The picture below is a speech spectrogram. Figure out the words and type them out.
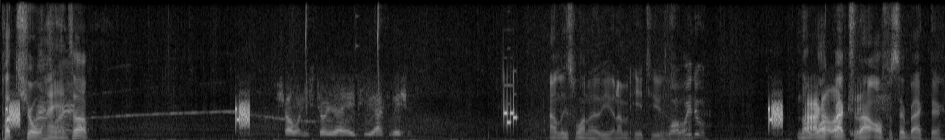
Put your hands up. Shaw 1, you still need that ATU activation? At least one of you, and I'm ATU as What well. we do? Now walk back to that officer back there.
